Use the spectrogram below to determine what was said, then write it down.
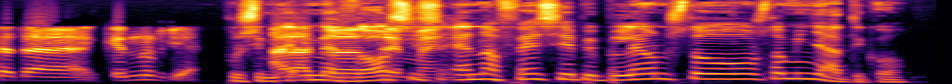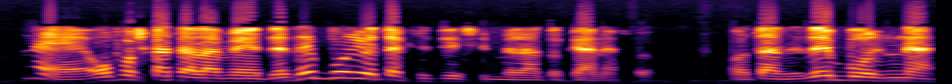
30 τα καινούργια. Που σημαίνει Αλλά με το δώσει θέμα- ένα φέση επιπλέον στο, στο μηνιάτικο. Ναι, όπως καταλαβαίνετε, δεν μπορεί ο ταξιτζή σήμερα να το κάνει αυτό. Όταν δεν μπορεί να,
